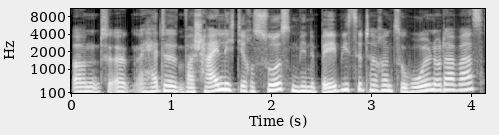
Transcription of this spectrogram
und äh, hätte wahrscheinlich die Ressourcen, mir eine Babysitterin zu holen oder was.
